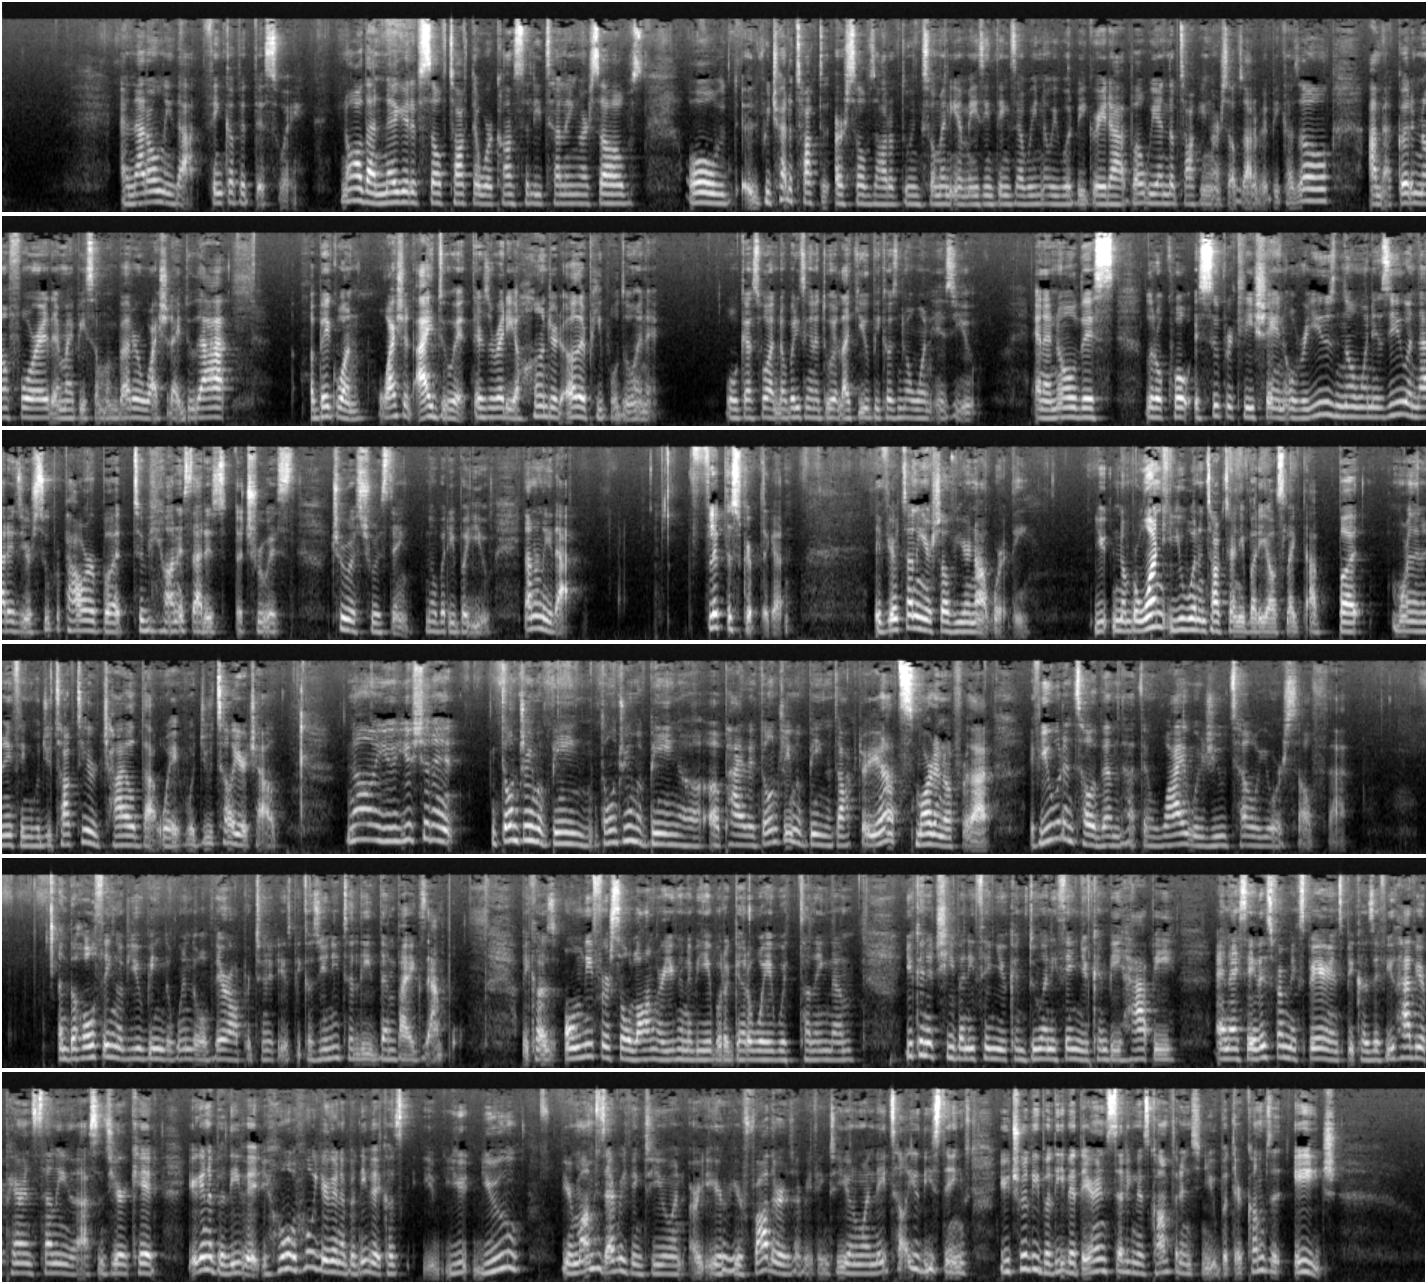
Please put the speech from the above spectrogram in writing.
and not only that, think of it this way. You know, all that negative self talk that we're constantly telling ourselves. Oh, we try to talk to ourselves out of doing so many amazing things that we know we would be great at, but we end up talking ourselves out of it because, oh, I'm not good enough for it. There might be someone better. Why should I do that? A big one. Why should I do it? There's already a hundred other people doing it. Well, guess what? Nobody's going to do it like you because no one is you. And I know this little quote is super cliche and overused. No one is you, and that is your superpower. But to be honest, that is the truest, truest, truest thing. Nobody but you. Not only that, flip the script again. If you're telling yourself you're not worthy, you number one, you wouldn't talk to anybody else like that. But more than anything, would you talk to your child that way? Would you tell your child, no, you you shouldn't don't dream of being don't dream of being a, a pilot don't dream of being a doctor you're not smart enough for that if you wouldn't tell them that, then why would you tell yourself that? And the whole thing of you being the window of their opportunity is because you need to lead them by example. Because only for so long are you going to be able to get away with telling them you can achieve anything, you can do anything, you can be happy. And I say this from experience because if you have your parents telling you that since you're a kid, you're going to believe it. Who, who you're going to believe it because you, you, you your mom is everything to you and your, your father is everything to you. And when they tell you these things you truly believe it. They're instilling this confidence in you but there comes an age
